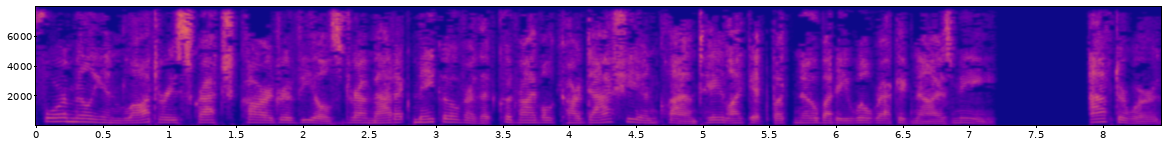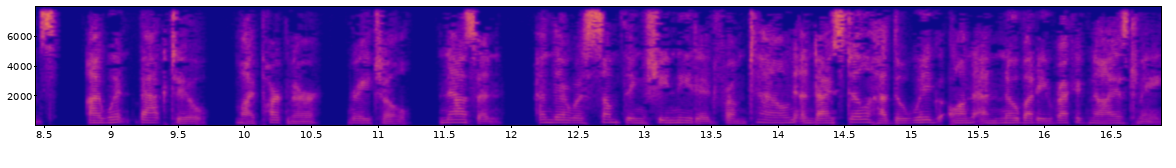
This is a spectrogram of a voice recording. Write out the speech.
4 million lottery scratch card reveals dramatic makeover that could rival Kardashian clan Tay like it but nobody will recognize me. Afterwards, I went back to my partner, Rachel, Nazen, and there was something she needed from town and I still had the wig on and nobody recognized me.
